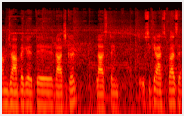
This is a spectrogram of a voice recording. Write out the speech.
हम जहाँ पे गए थे राजगढ़ लास्ट टाइम तो उसी के आसपास है।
